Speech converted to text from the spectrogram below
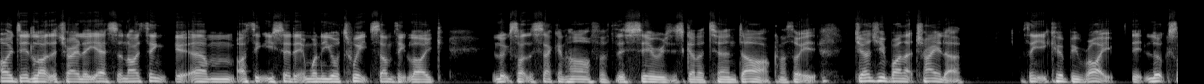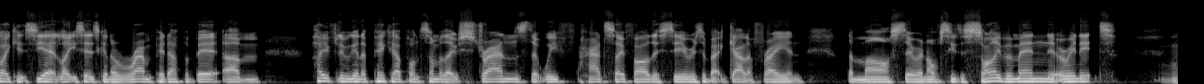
I did like the trailer, yes, and I think it, um, I think you said it in one of your tweets, something like it looks like the second half of this series is going to turn dark. And I thought, it, judging by that trailer, I think you could be right. It looks like it's yeah, like you said, it's going to ramp it up a bit. Um, hopefully, we're going to pick up on some of those strands that we've had so far this series about Gallifrey and the Master, and obviously the Cybermen are in it.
